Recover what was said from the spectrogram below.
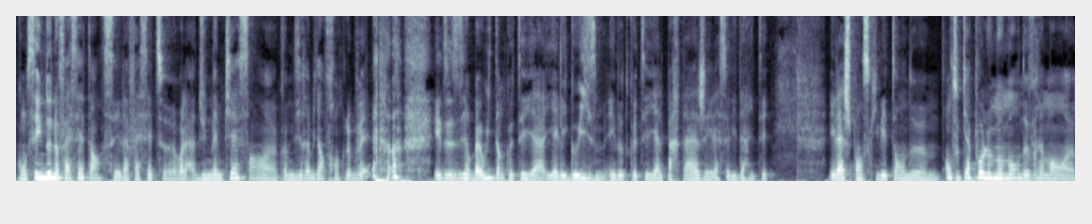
qu'on c'est une de nos facettes, hein, c'est la facette euh, voilà d'une même pièce, hein, euh, comme dirait bien Franck Lebvet, et de se dire bah oui d'un côté il y a, y a l'égoïsme et de l'autre côté il y a le partage et la solidarité. Et là je pense qu'il est temps de, en tout cas pour le moment, de vraiment euh,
